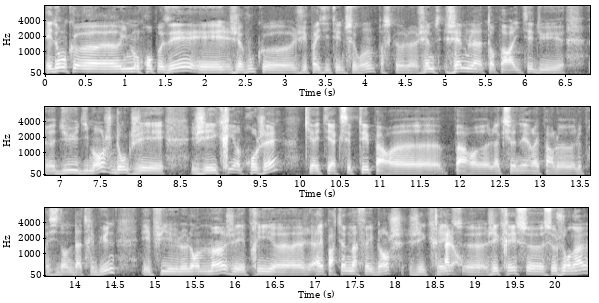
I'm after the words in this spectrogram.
Et donc ils m'ont proposé, et j'avoue que j'ai pas hésité une seconde parce que j'aime la temporalité du du dimanche. Donc j'ai écrit un projet qui a été accepté par, par l'actionnaire et par le, président de la tribune. Et puis le lendemain, j'ai pris, euh, à partir de ma feuille blanche, j'ai créé, j'ai créé ce, ce journal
